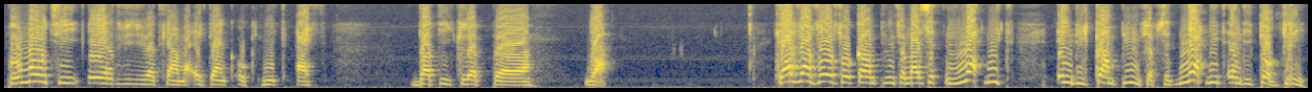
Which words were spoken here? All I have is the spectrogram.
promotie Eredivisie gaat gaan. Maar ik denk ook niet echt dat die club, uh, ja, gaat wel vol voor kampioenschap. Maar zit net niet in die kampioenschap. Zit net niet in die top 3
